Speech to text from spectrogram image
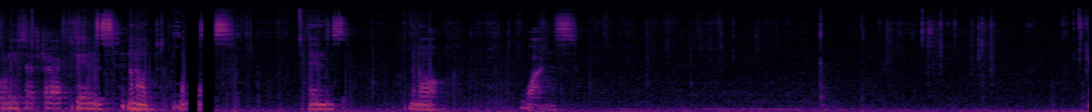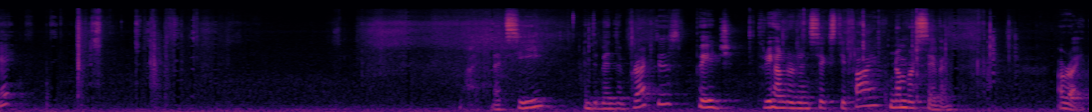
Only subtract tens not once tens not once Let's see. Independent practice, page 365, number 7. All right.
